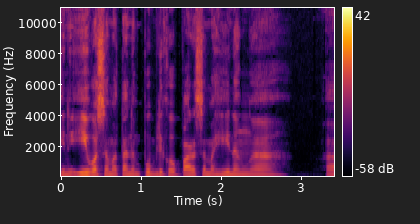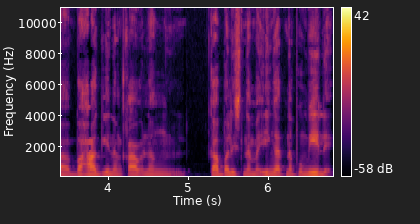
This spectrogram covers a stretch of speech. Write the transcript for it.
iniiwas sa mata ng publiko para sa mahinang uh, uh, bahagi ng, ng kabalis na maingat na pumili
